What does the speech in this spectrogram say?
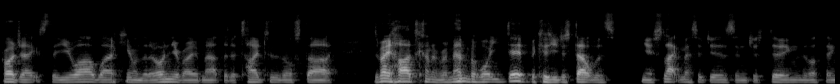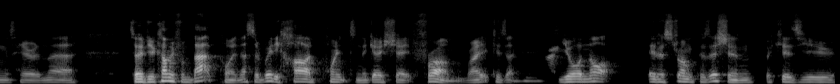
projects that you are working on that are on your roadmap that are tied to the North Star, it's very hard to kind of remember what you did because you just dealt with you know Slack messages and just doing little things here and there. So if you're coming from that point, that's a really hard point to negotiate from, right? Because uh, mm-hmm. you're not in a strong position because you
